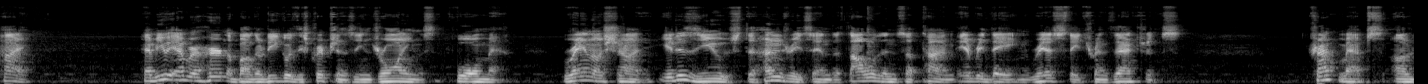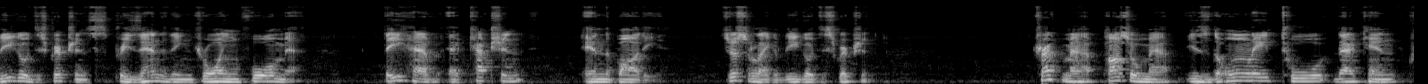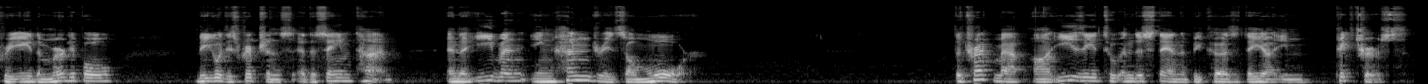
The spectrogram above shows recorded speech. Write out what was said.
Hi. Have you ever heard about the legal descriptions in drawings format? Rain or shine, it is used hundreds and thousands of times every day in real estate transactions. Tract maps are legal descriptions presented in drawing format. They have a caption and a body, just like a legal description. Tract map, parcel map is the only tool that can create multiple legal descriptions at the same time, and even in hundreds or more. The tract map are easy to understand because they are in pictures.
